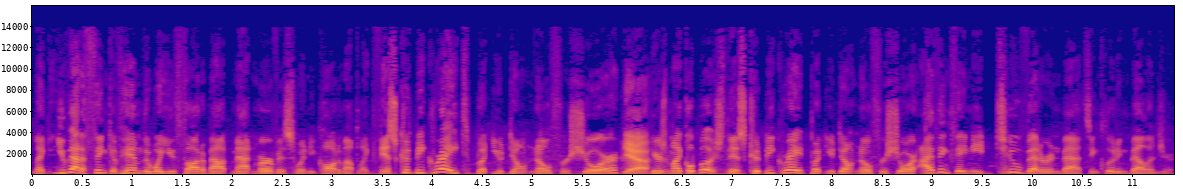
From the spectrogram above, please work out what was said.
like you got to think of him the way you thought about Matt Mervis when you called him up. Like this could be great, but you don't know for sure. Yeah. Here's Michael Busch. This could be great, but you don't know for sure. I think they need two veteran bats, including Bellinger.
